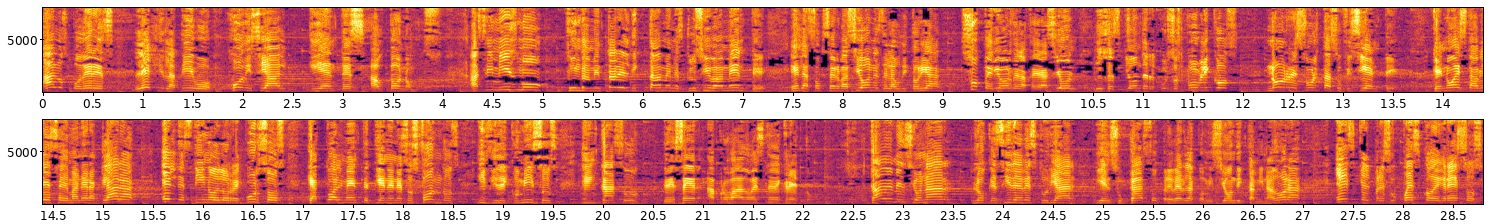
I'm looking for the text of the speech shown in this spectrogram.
a los poderes legislativo, judicial y entes autónomos. Asimismo, fundamentar el dictamen exclusivamente en las observaciones de la Auditoría Superior de la Federación y Gestión de Recursos Públicos no resulta suficiente, que no establece de manera clara el destino de los recursos que actualmente tienen esos fondos y fideicomisos en caso de ser aprobado este decreto. Cabe mencionar lo que sí debe estudiar y en su caso prever la comisión dictaminadora es que el presupuesto de egresos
